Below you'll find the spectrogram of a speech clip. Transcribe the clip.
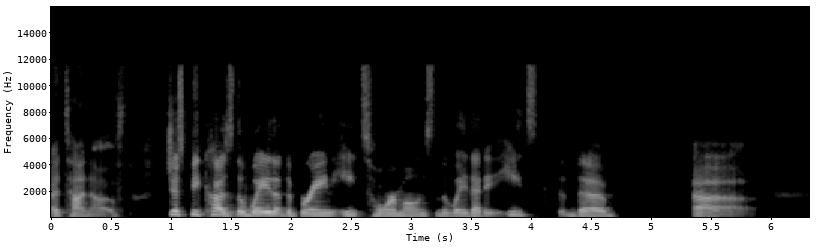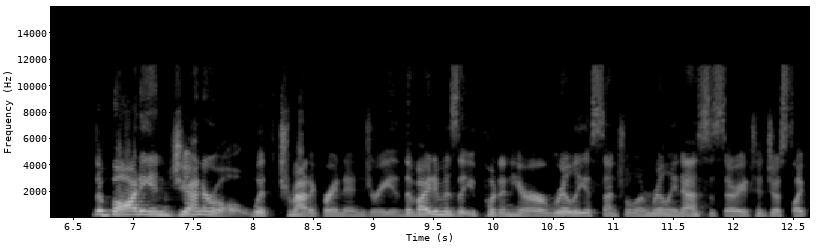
a ton of just because the way that the brain eats hormones and the way that it eats the uh the body in general with traumatic brain injury the vitamins that you put in here are really essential and really necessary to just like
